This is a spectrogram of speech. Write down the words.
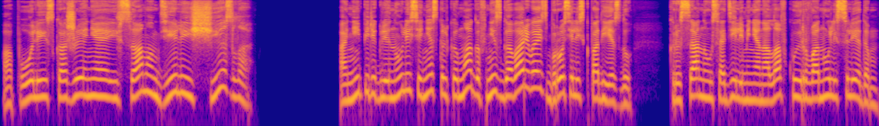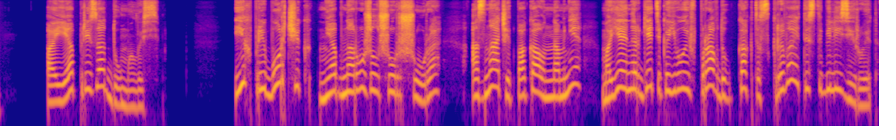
а поле искажения и в самом деле исчезло!» Они переглянулись, и несколько магов, не сговариваясь, бросились к подъезду. Крысаны усадили меня на лавку и рванули следом. А я призадумалась. Их приборчик не обнаружил шуршура, а значит, пока он на мне, моя энергетика его и вправду как-то скрывает и стабилизирует.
